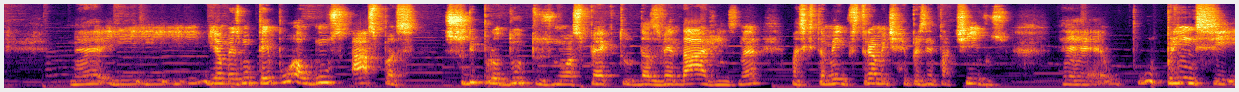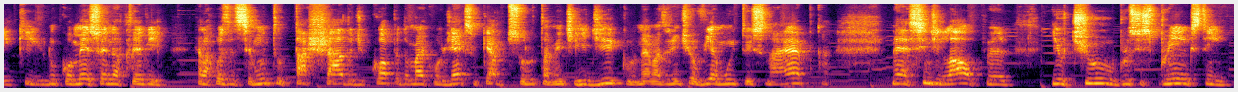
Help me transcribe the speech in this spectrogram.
né? E, e, ao mesmo tempo alguns aspas subprodutos no aspecto das vendagens, né? Mas que também extremamente representativos. É, o, o Prince, que no começo ainda teve aquela coisa de ser muito taxado de cópia do Michael Jackson, que é absolutamente ridículo, né? Mas a gente ouvia muito isso na época, né? Cyndi Lauper, U2, Bruce Springsteen,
